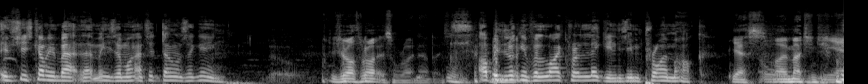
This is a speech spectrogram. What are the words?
if she's coming back, that means I might have to dance again. Is your arthritis all right nowadays? I've been looking for lycra leggings in Primark. yes, oh, I imagine you. Yeah.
